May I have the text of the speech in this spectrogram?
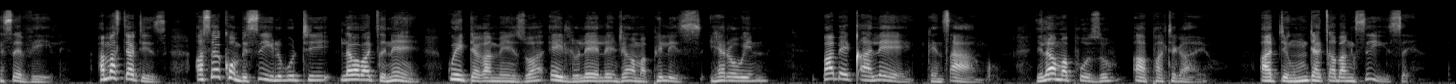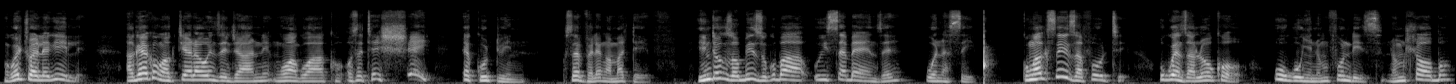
esevile. Ama studies asekhombisile ukuthi laba bagcine kuyidakamizwa ezidlulele njengamaphilisi, heroin, babeqale ngensangu. Yilawo maphuzu aphathekayo. Adinga umuntu acabangisise. Ngokwejwayelekile, akekho ongakutshela wenze njani ngowakwakho osethe shay egudwini usevele ngamadevu. Into okuzobiza ukuba uyisebenze wena siqo. Kungakusiza futhi ukwenza lokho ukunye nomfundisi nomhlobo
